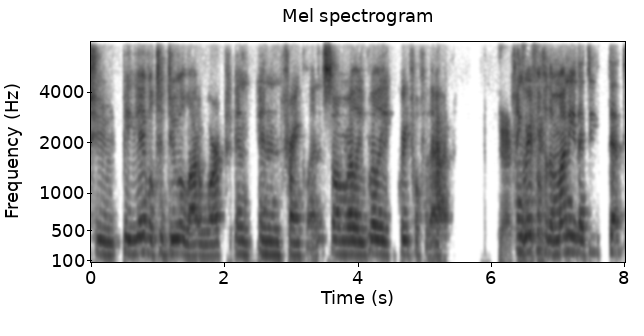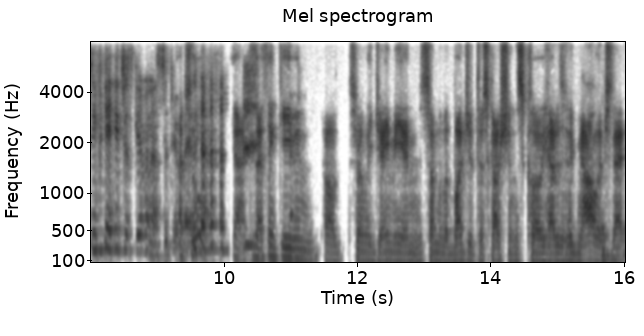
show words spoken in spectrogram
to be able to do a lot of work in in Franklin. So I'm really, really grateful for that, yeah, and grateful think- for the money that D, that DPH has given us to do Absolutely. it. Yeah, because I think even uh, certainly Jamie and some of the budget discussions clearly has acknowledged that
